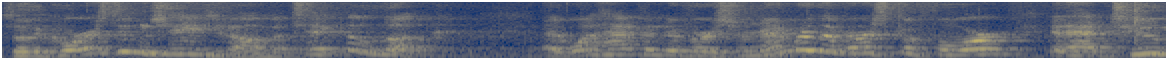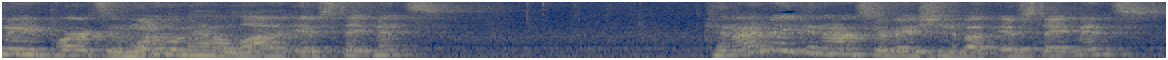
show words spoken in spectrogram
So the chorus didn't change at all, but take a look at what happened to verse. Remember the verse before? It had two main parts, and one of them had a lot of if statements. Can I make an observation about if statements?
